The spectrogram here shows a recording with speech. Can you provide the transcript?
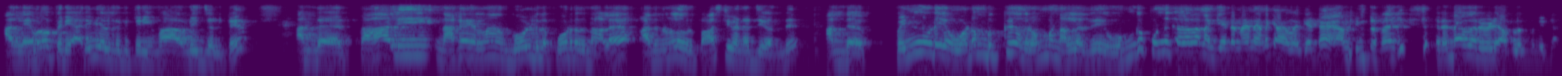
அதுல எவ்வளவு பெரிய அறிவியல் இருக்கு தெரியுமா? அப்படின்னு சொல்லிட்டு அந்த தாலி நகை எல்லாம் கோல்டுல போடுறதுனால அதனால ஒரு பாசிட்டிவ் எனர்ஜி வந்து அந்த பெண்ணுடைய உடம்புக்கு அது ரொம்ப நல்லது. உங்க பொண்ணுக்காக தான் நான் கேட்டேன். நான் எனக்கு அவளை கேட்டேன் அப்படின்ற மாதிரி ரெண்டாவது ஒரு வீடியோ அப்லோட் பண்ணிட்டேன்.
